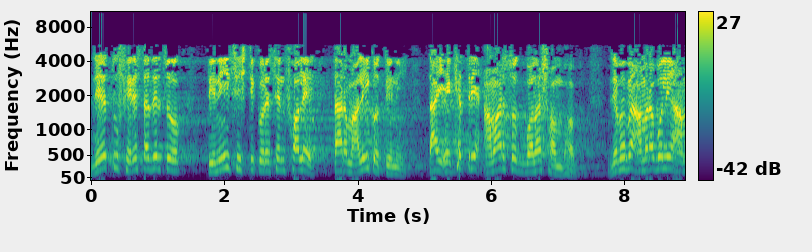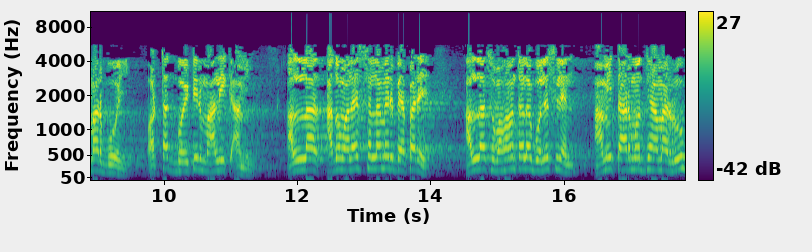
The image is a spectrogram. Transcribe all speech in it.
যেহেতু ফেরেস্তাদের চোখ তিনিই সৃষ্টি করেছেন ফলে তার মালিকও তিনি, তাই এক্ষেত্রে আমার চোখ বলা সম্ভব। যেভাবে আমরা বলি আমার বই, অর্থাৎ বইটির মালিক আমি। আল্লাহ আদম আলাহিসাল্লামের ব্যাপারে আল্লাহ সুবাহতাল্লাহ বলেছিলেন আমি তার মধ্যে আমার রুহ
